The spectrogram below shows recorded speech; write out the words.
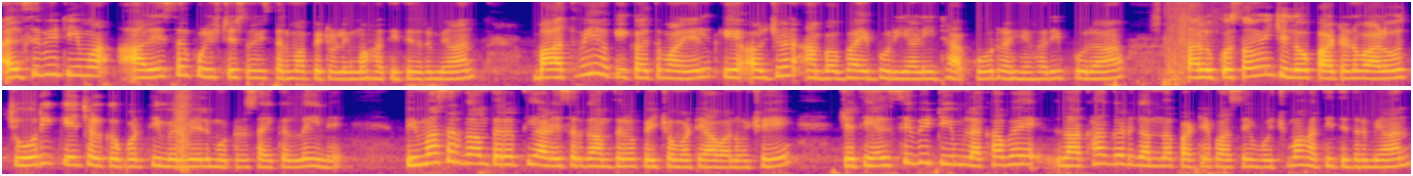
એલસીબી ટીમ આરેસર પોલીસ સ્ટેશન વિસ્તારમાં પેટ્રોલિંગમાં હતી. તે દરમિયાન બાતમી હકીકત મળેલ કે અર્જણ આંબાભાઈ ભુરિયાણી ઠાકોર રહે હરિપુરા તાલુકો સમી જિલ્લો પાટણવાળો ચોરી કે છળકપટથી મેળવેલ મોટરસાયકલ લઈને ભીમાસર ગામ તરફથી આડેસર ગામ તરફ વેચવા માટે આવવાનો છે. જેથી એલસીબી ટીમ લાખાભાઈ લાખાગઢ ગામના પાટિયા પાસે વોચમાં હતી. તે દરમિયાન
